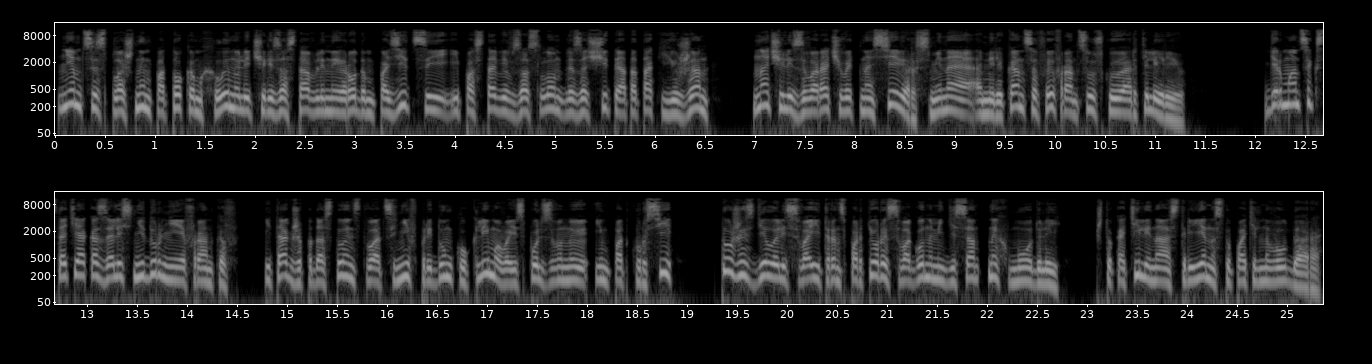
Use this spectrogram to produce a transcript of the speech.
немцы сплошным потоком хлынули через оставленные родом позиции и, поставив заслон для защиты от атак южан, начали заворачивать на север, сминая американцев и французскую артиллерию. Германцы, кстати, оказались не дурнее франков, и также по достоинству оценив придумку Климова, использованную им под курси, тоже сделали свои транспортеры с вагонами десантных модулей, что катили на острие наступательного удара.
